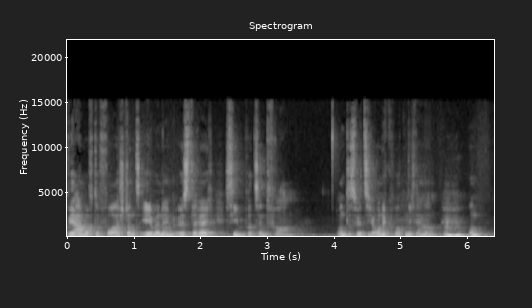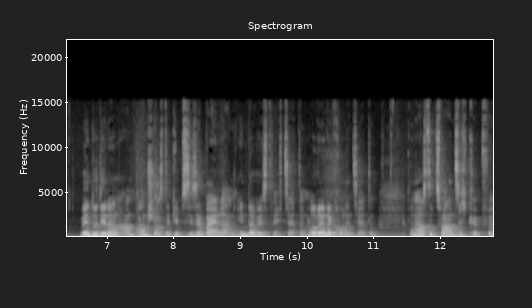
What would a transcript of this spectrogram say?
wir haben auf der Vorstandsebene in Österreich 7% Frauen. Und das wird sich ohne Quoten nicht ändern. Mhm. Und wenn du dir dann anschaust, da gibt es diese Beilagen in der Österreich-Zeitung oder in der Kronenzeitung, dann hast du 20 Köpfe,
